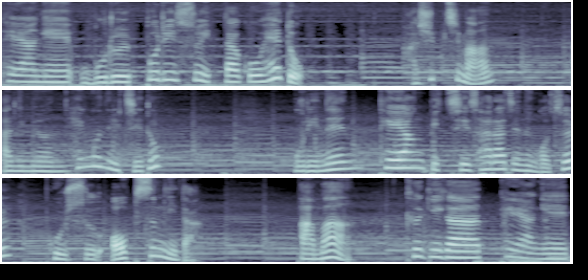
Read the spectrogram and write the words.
태양에 물을 뿌릴 수 있다고 해도 아쉽지만 아니면 행운일지도 우리는 태양빛이 사라지는 것을 볼 수 없습니다. 아마 크기가 태양의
